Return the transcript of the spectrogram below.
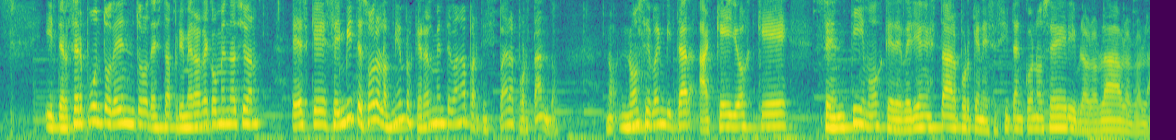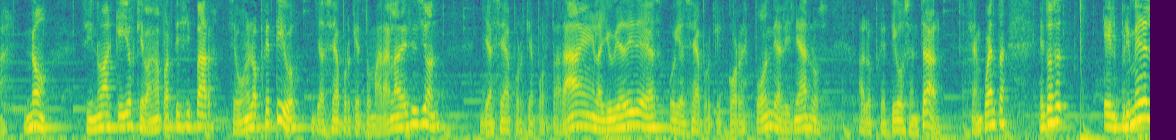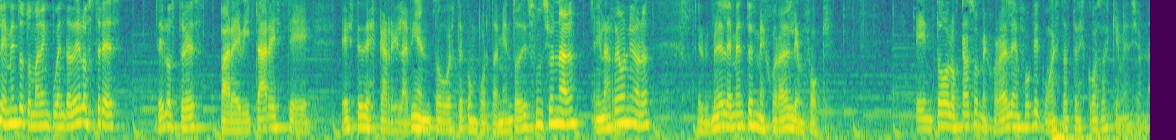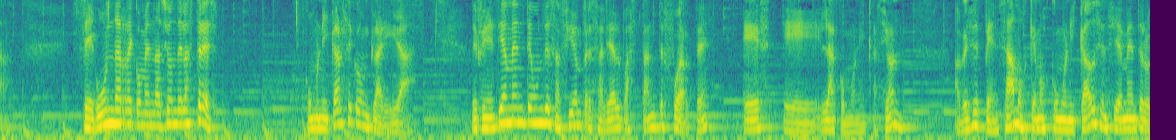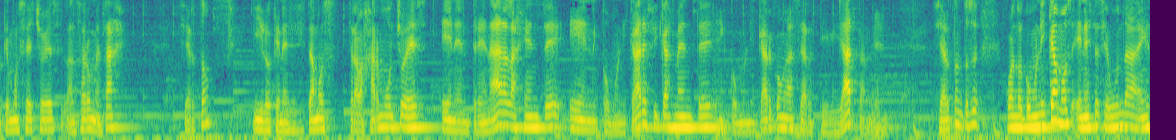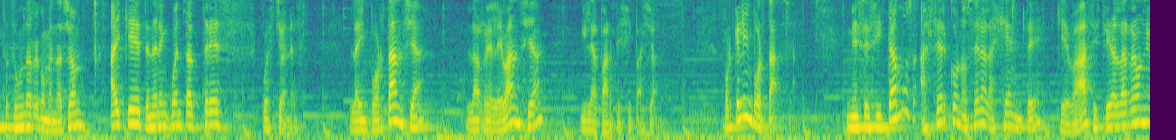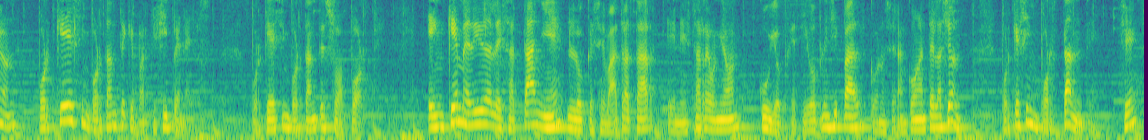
Y tercer punto dentro de esta primera recomendación es que se invite solo a los miembros que realmente van a participar aportando. No, no se va a invitar a aquellos que sentimos que deberían estar porque necesitan conocer y bla bla bla bla bla bla. No, sino aquellos que van a participar según el objetivo, ya sea porque tomarán la decisión, ya sea porque aportarán en la lluvia de ideas o ya sea porque corresponde alinearlos al objetivo central. ¿Se dan cuenta? Entonces, el primer elemento a tomar en cuenta de los tres de los tres para evitar este, este descarrilamiento o este comportamiento disfuncional en las reuniones, el primer elemento es mejorar el enfoque. En todos los casos, mejorar el enfoque con estas tres cosas que he mencionado. Segunda recomendación de las tres, comunicarse con claridad. Definitivamente un desafío empresarial bastante fuerte es eh, la comunicación. A veces pensamos que hemos comunicado y sencillamente lo que hemos hecho es lanzar un mensaje, ¿cierto? y lo que necesitamos trabajar mucho es en entrenar a la gente, en comunicar eficazmente, en comunicar con asertividad también. ¿Cierto? Entonces, cuando comunicamos en esta segunda, en esta segunda recomendación, hay que tener en cuenta tres cuestiones. La importancia, la relevancia y la participación. ¿Por qué la importancia? Necesitamos hacer conocer a la gente que va a asistir a la reunión por qué es importante que participen ellos porque es importante su aporte. ¿En qué medida les atañe lo que se va a tratar en esta reunión cuyo objetivo principal conocerán con antelación? Porque es importante, ¿sí?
